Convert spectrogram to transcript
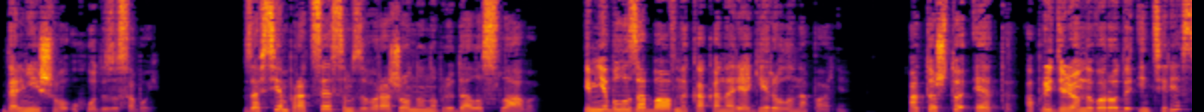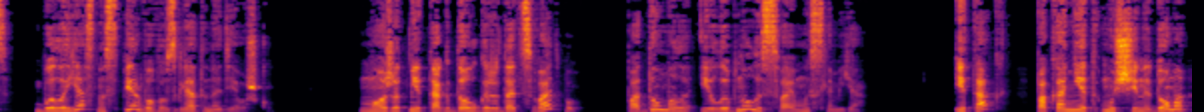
дальнейшего ухода за собой. За всем процессом завороженно наблюдала Слава, и мне было забавно, как она реагировала на парня. А то, что это определенного рода интерес, было ясно с первого взгляда на девушку. «Может, не так долго ждать свадьбу?» — подумала и улыбнулась своим мыслям я. «Итак, пока нет мужчины дома,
